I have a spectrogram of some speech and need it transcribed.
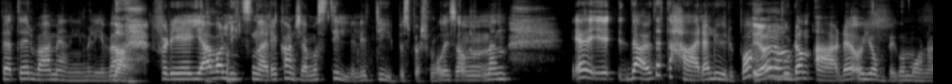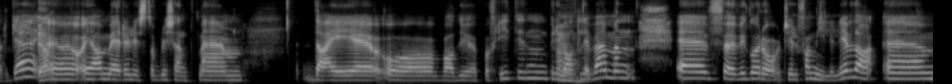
Peter, hva er meningen med livet? Nei. Fordi jeg var litt sånn der, Kanskje jeg må stille litt dype spørsmål, liksom. Men jeg, det er jo dette her jeg lurer på. Ja, ja. Hvordan er det å jobbe i God morgen Norge? Ja. Eh, Og jeg har mer lyst til å bli kjent med deg og hva du gjør på fritiden, privatlivet. Mm. Men eh, før vi går over til familieliv, da. Eh,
